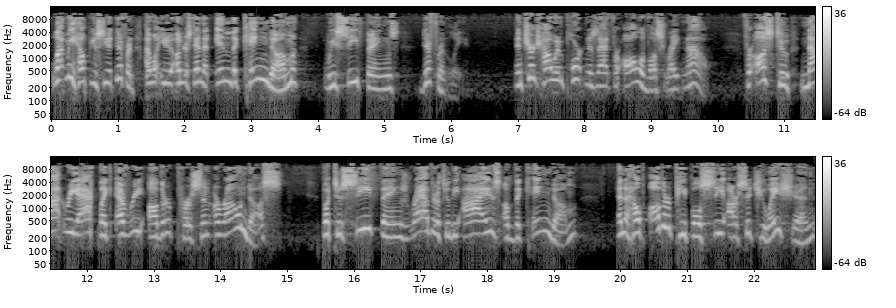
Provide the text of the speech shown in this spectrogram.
let me help you see it different. I want you to understand that in the kingdom, we see things differently. And church, how important is that for all of us right now? For us to not react like every other person around us, but to see things rather through the eyes of the kingdom and to help other people see our situation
